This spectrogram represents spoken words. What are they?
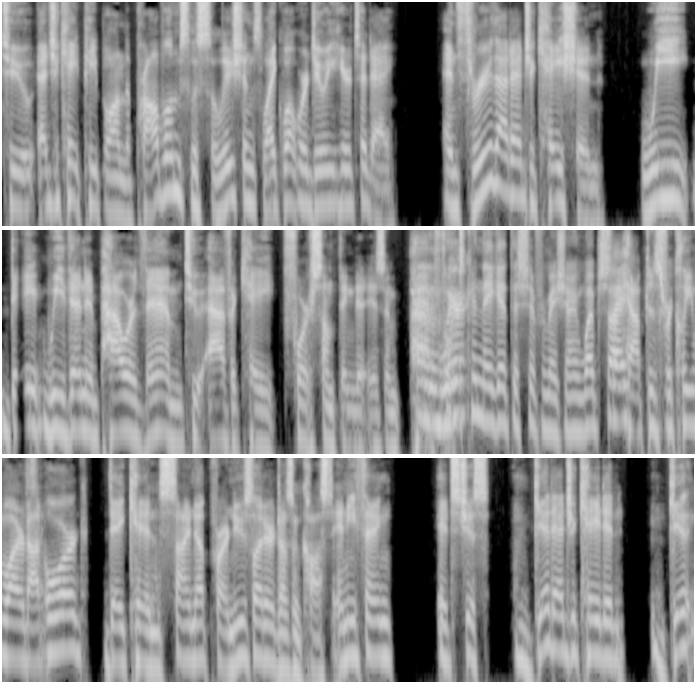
to educate people on the problems, the solutions, like what we're doing here today. And through that education, we they, we then empower them to advocate for something that is and impactful. where can they get this information? On your website? captainsforcleanwater.org. They can sign up for our newsletter. It doesn't cost anything. It's just get educated, get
